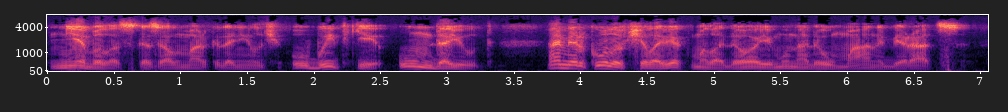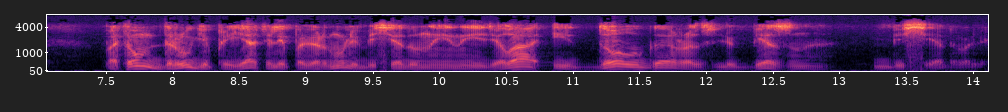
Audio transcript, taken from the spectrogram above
не было», — сказал Марко Данилович. «Убытки ум дают, а Меркулов человек молодой, ему надо ума набираться». Потом други-приятели повернули беседу на иные дела и долго, разлюбезно беседовали.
